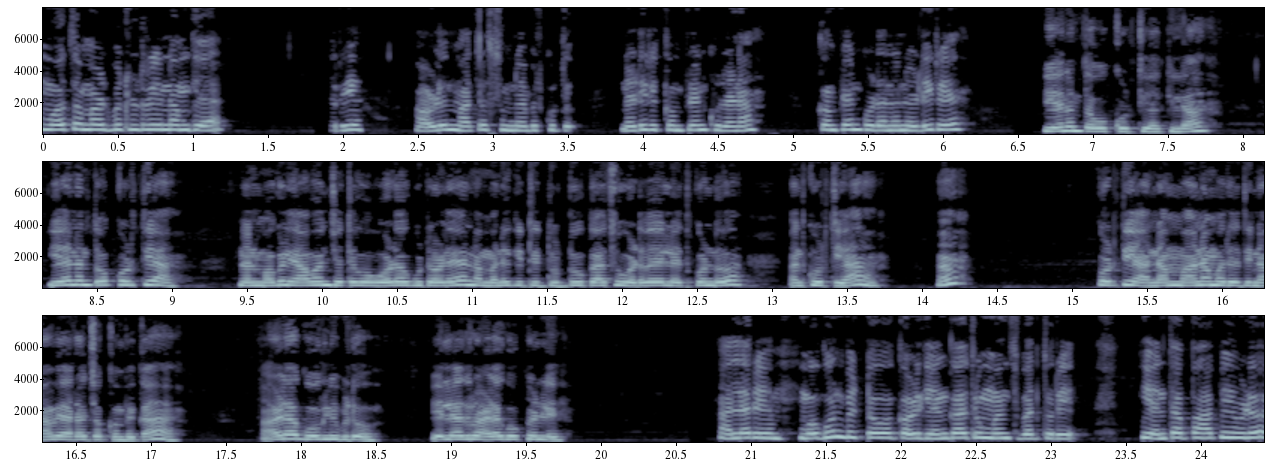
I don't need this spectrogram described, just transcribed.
ಮೋಸ ಮಾಡಿಬಿಟ್ಲು ರೀ ನಮಗೆ. ರೀ ಅವಳನ್ನ ಮಾತ್ರ ಸುಮ್ಮನೆ ಬಿಟ್ಕೊತು ನಡೀರಿ ಕಂಪ್ಲೇಂಟ್ ಕೊಡೋಣ. ಕಂಪ್ಲೇಂಟ್ ಕೊಡೋಣ, ನಡೀರಿ. ಏನಂತ ಹೋಗಿ ಅಖಿಲ? ಏನಂತ ಹೋಗಿ ಕೊಡ್ತೀಯಾ? ನನ್ನ ಮಗಳು ಯಾವನ ಜೊತೆಗೆ ಓಡೋಗ್ಬಿಟ್ಟವಳೆ ನಮ್ಮ ಮನೆಗೆ ದುಡ್ಡು ಕಾಸು ಒಡವೆ ಎಲ್ಲ ಎತ್ಕೊಂಡು ಅಂತ ಕೊಡ್ತೀಯಾ? ಹಾಂ? ಕೊಡ್ತೀಯಾ? ನಮ್ಮ ಮಾನ ಮರ್ಯಾದೆ ನಾವೇ ಯಾರೋ ಹಾಕೊಬೇಕಾ ಹಾಳಾಗಿ ಹೋಗ್ಲಿ ಬಿಡು. ಎಲ್ಲಾದರೂ ಹಾಳಾಗಿ ಹೋಗ್ಕೊಳ್ಳಿ. ಅಲ್ಲ ರೀ, ಮಗುನ ಬಿಟ್ಟು ಹೋಗಕ್ಕೆ ಅವಳಿಗೆ ಹೆಂಗಾದ್ರೂ ಮನ್ಸು ಬರ್ತು ರೀ. ಎಂಥ ಪಾಪಿ ಇವಳು?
